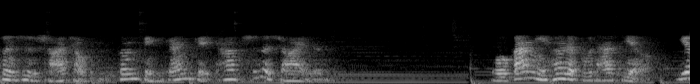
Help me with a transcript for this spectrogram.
正是傻小子分饼干给他吃的小矮人。我帮你喝了葡萄酒，又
